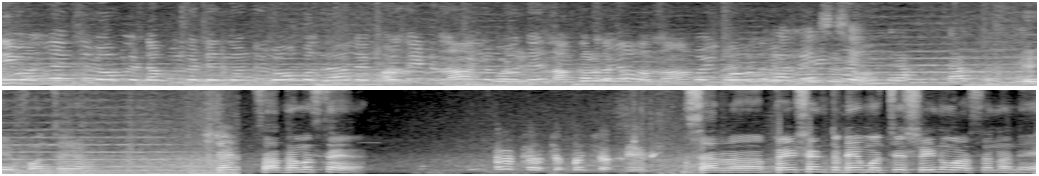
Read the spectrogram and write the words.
నీ వల్ల అయితే లోపల డబ్బులు కట్టేది కంటే లోపల రా. లేకపోతే ఇటు నా నుంచి ఇట్లా ఇంకోటి పోతే నాకు కలగా చెప్పన్నా పోయి లోపల రమేష్ చంద్ర డాక్టర్ ఏ ఫోన్ స్టార్ట్ సార్ నమస్తే. సార్ పేషెంట్ నేమ్ వచ్చి శ్రీనివాసన్ అని.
